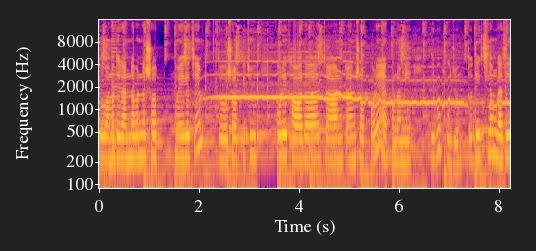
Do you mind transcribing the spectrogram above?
তো আমাদের রান্না বান্না সব হয়ে গেছে। তো সব কিছু করে খাওয়া দাওয়া, চান টান সব করে এখন আমি দেব পুজো। তো দেখছিলাম গাছে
